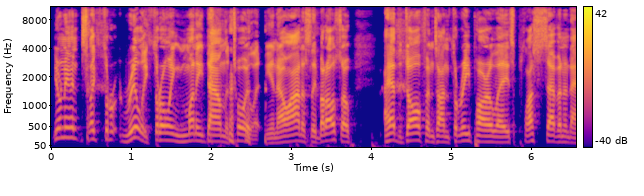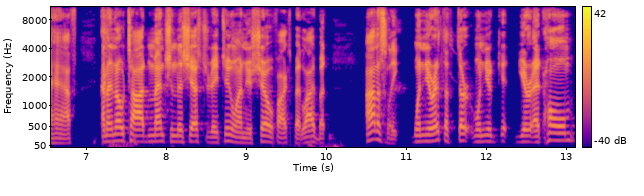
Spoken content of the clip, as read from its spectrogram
you don't even it's like th- really throwing money down the toilet, you know, honestly. But also, I had the Dolphins on three parlays plus seven and a half, and I know Todd mentioned this yesterday too on your show, Fox Bet Live. But honestly, when you're at the third, when you're get, you're at home,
